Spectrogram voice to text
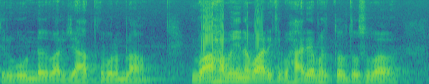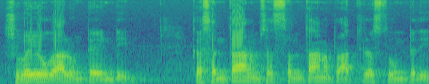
తిరుగు ఉండదు వారి జాతక బలంలో. వివాహమైన వారికి భార్యాభర్తలతో శుభ శుభయోగాలు ఉంటాయండి. ఇక సంతానం సత్సంతానం ప్రాప్తిరస్తూ ఉంటుంది.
